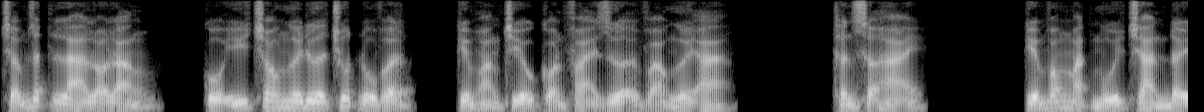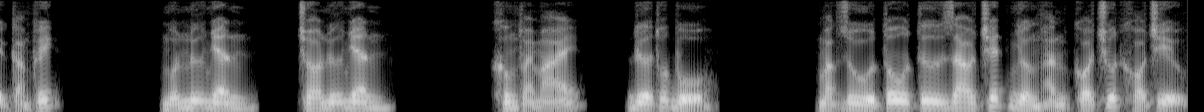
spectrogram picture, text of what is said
chấm rất là lo lắng, cố ý cho ngươi đưa chút đồ vật, kiếm hoàng triều còn phải dựa vào ngươi a. À. thân sợ hãi. Kiếm vong mặt mũi tràn đầy cảm kích. Muốn nữ nhân, cho nữ nhân. Không thoải mái, đưa thuốc bổ. Mặc dù tô tư giao chết nhường hắn có chút khó chịu,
